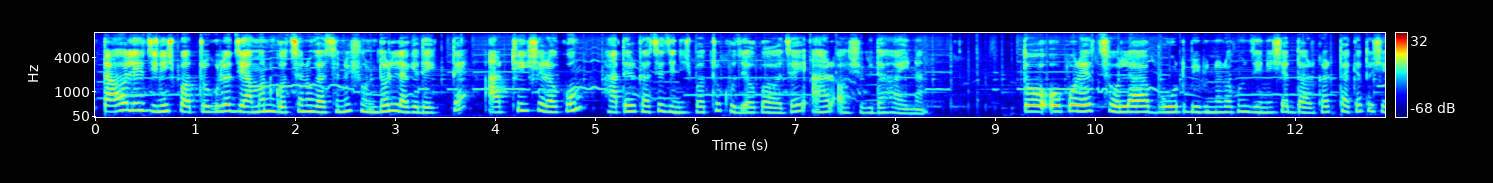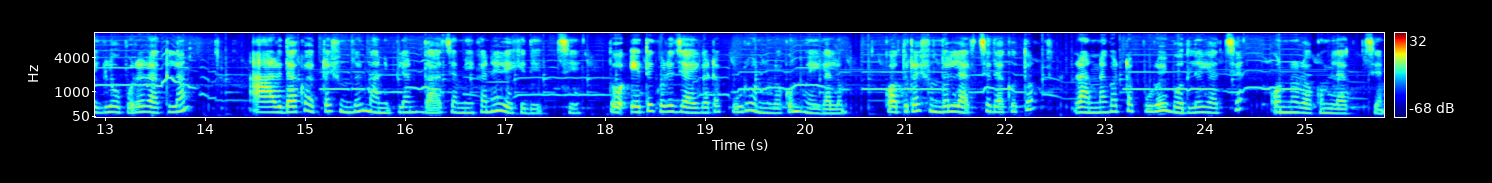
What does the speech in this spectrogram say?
তাহলে জিনিসপত্রগুলো যেমন গোছানো, গাছানো সুন্দর লাগে দেখতে, আর ঠিক সেরকম হাতের কাছে জিনিসপত্র খুঁজেও পাওয়া যায়, আর অসুবিধা হয় না। তো ওপরে ছোলা, বুট, বিভিন্ন রকম জিনিসের দরকার থাকে, তো সেগুলো ওপরে রাখলাম। আর দেখো একটা সুন্দর মানি প্ল্যান্ট গাছ আমি এখানে রেখে দিচ্ছি। তো এতে করে জায়গাটা পুরো অন্যরকম হয়ে গেল। কতটা সুন্দর লাগছে দেখো তো? রান্নাঘরটা পুরোই বদলে গেছে, অন্যরকম লাগছে।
